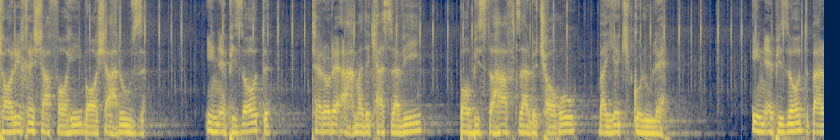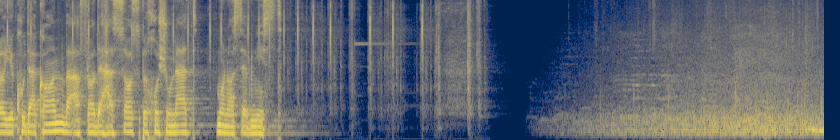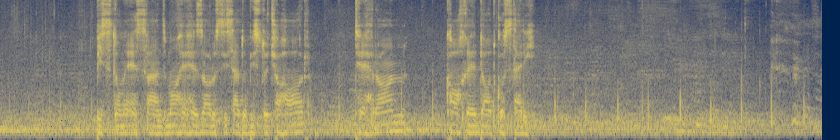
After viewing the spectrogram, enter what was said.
تاریخ شفاهی با شهروز. این اپیزود ترور احمد کسروی با 27 ضرب چاقو و یک گلوله. این اپیزود برای کودکان و افراد حساس به خشونت مناسب نیست. بیستم اسفند ماه 1324 تهران کاخ دادگستری.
